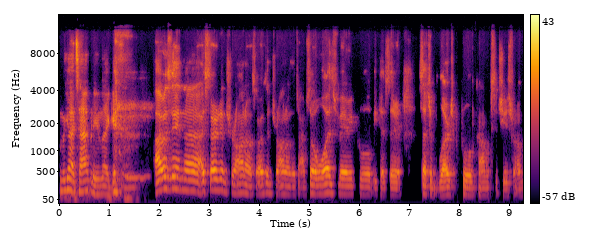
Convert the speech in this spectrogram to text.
my god, it's happening? Like, I was in. Uh, I started in Toronto, so I was in Toronto at the time. So it was very cool because there's such a large pool of comics to choose from.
